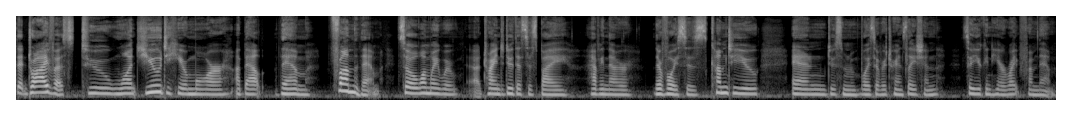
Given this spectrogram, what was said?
that drive us to want you to hear more about them from them. So one way we're uh, trying to do this is by having their their voices come to you and do some voiceover translation so you can hear right from them.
